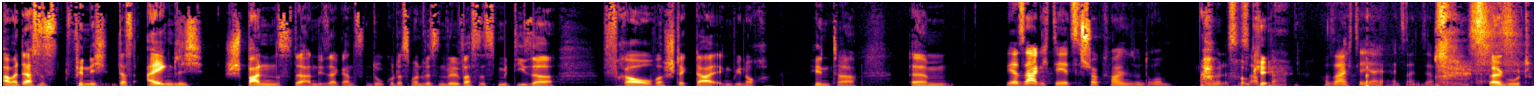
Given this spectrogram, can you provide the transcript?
aber das ist, finde ich, das eigentlich Spannendste an dieser ganzen Doku, dass man wissen will, was ist mit dieser Frau, was steckt da irgendwie noch hinter. Ähm, Ja, sage ich dir jetzt, Stockholm-Syndrom. Okay. abgehakt. Das sage ich dir ja jetzt an dieser Stelle. sehr gut.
